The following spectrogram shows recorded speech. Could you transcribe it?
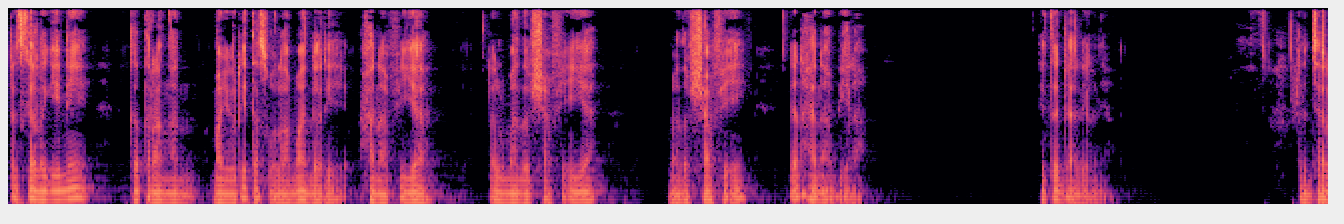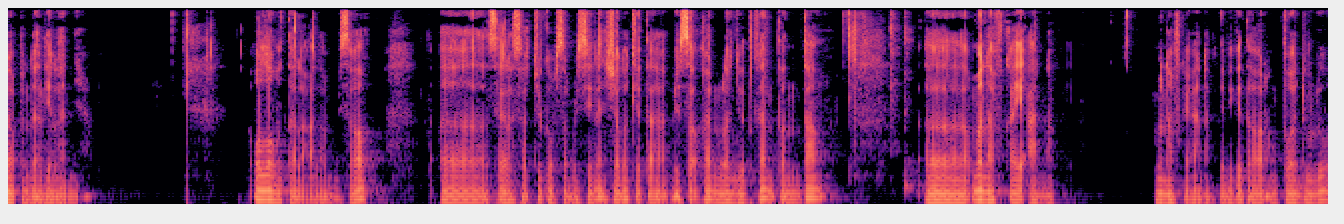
Dan sekali lagi ini keterangan mayoritas ulama dari Hanafiyah, lalu Madhab Syafi'iyah, Madhab Syafi'i, dan Hanabila. Itu dalilnya. Dan cara pendalilannya. Allah Ta'ala alam bisawab. Uh, saya rasa cukup sampai sini. Insya Allah kita besok akan melanjutkan tentang uh, menafkahi anak menafkahi anak. Jadi kita orang tua dulu,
